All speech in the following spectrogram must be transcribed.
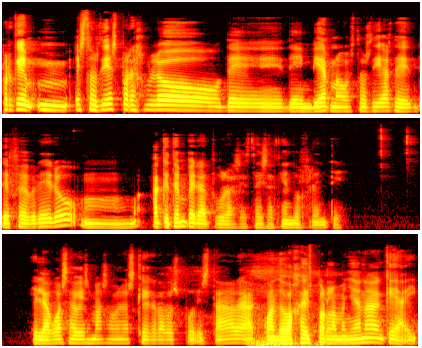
Porque mm, estos días, por ejemplo, de, de invierno, estos días de, de febrero, mm, ¿a qué temperaturas estáis haciendo frente? ¿El agua sabéis más o menos qué grados puede estar? ¿A- Cuando bajáis por la mañana, ¿qué hay?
